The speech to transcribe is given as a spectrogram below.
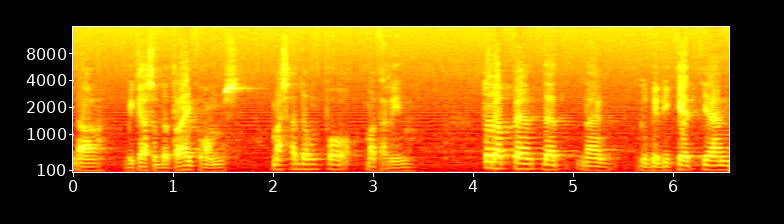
na because of the trichomes, masyadong po matalim. to the point that nagdumidikit yan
